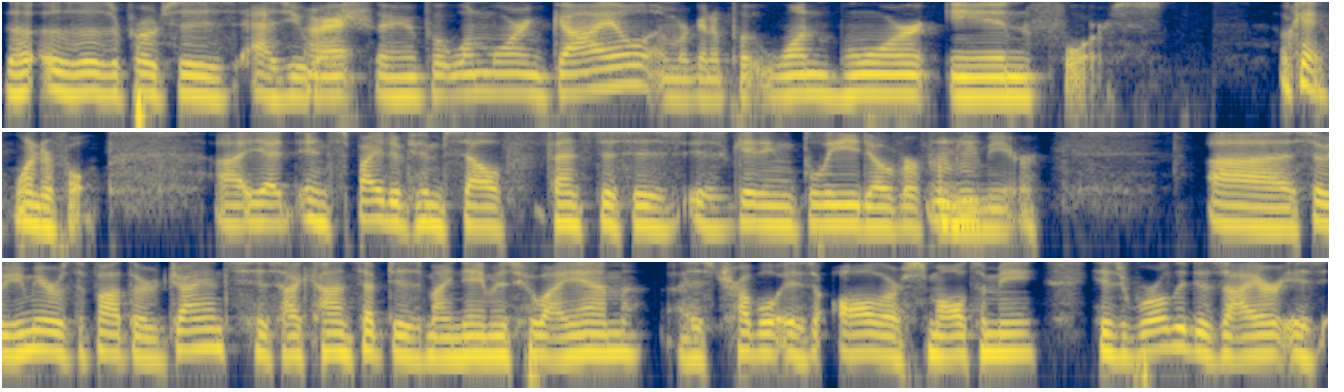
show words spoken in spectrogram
th- those approaches as you All right, wish. so we're going to put one more in guile, and we're going to put one more in force. Okay, wonderful. Uh, yeah, in spite of himself, Fenstus is is getting bleed over from Mhm. Ymir. Uh, so Ymir is the father of giants. His high concept is "My name is who I am." His trouble is all or small to me. His worldly desire is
